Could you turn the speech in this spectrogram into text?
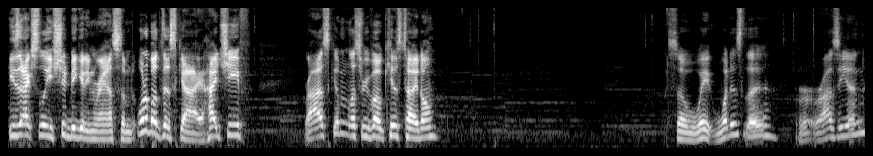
He's actually should be getting ransomed. What about this guy, High Chief Roscom? Let's revoke his title. So wait, what is the Razian?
